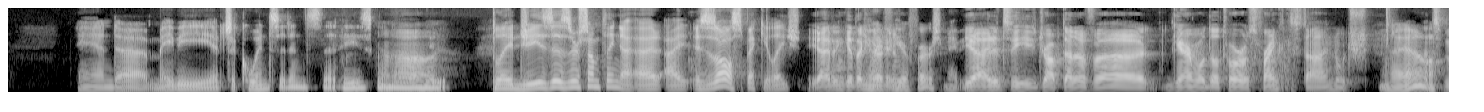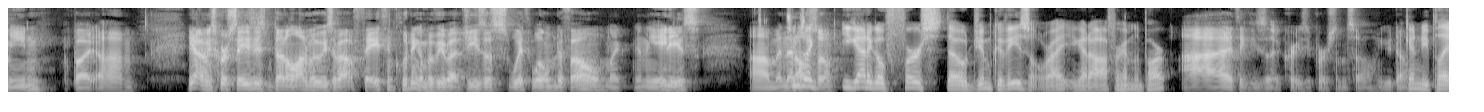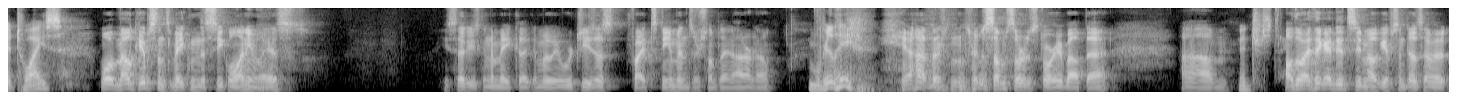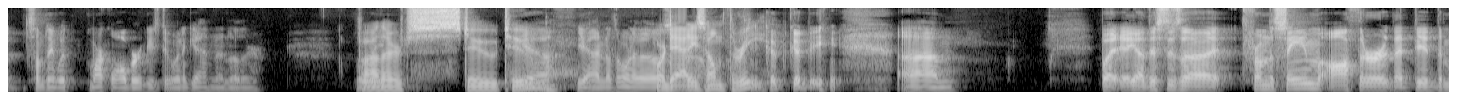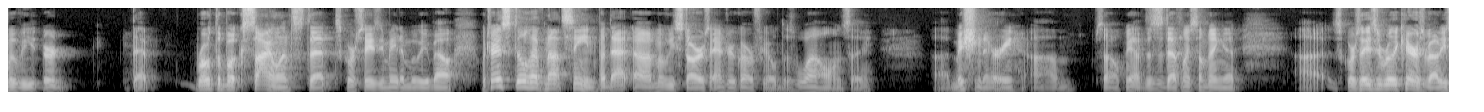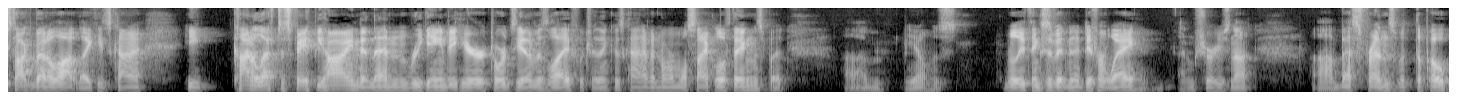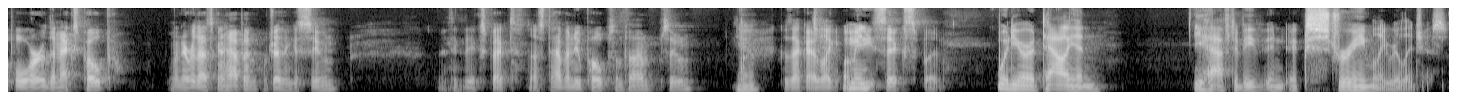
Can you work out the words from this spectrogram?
And uh, maybe it's a coincidence that he's going to play Jesus or something. I, I, I, this is all speculation. Yeah, I didn't get that You connection. here first, maybe. Yeah, I did see he dropped out of uh, Guillermo del Toro's Frankenstein, which Yeah. that's mean. But um, yeah, I mean, Scorsese's done a lot of movies about faith, including a movie about Jesus with Willem Dafoe, like in the '80s. Um, and then Seems also, like you got to go first, though. Jim Caviezel, right? You got to offer him the part. I think he's a crazy person, so you don't. Can he play it twice? well, Mel Gibson's making the sequel, anyways. He said he's going to make like a movie where Jesus fights demons or something. I don't know. Really Yeah, there's, there's some sort of story about that. Um, interesting. although I think I did see Mel Gibson does have a, something with Mark Wahlberg. He's doing again another. Father Stu two, Yeah, yeah, another one of those. or Daddy's Home three. Could could be. Um, but yeah, this is uh, from the same author that did the movie or that wrote the book Silence that Scorsese made a movie about, which I still have not seen. But that uh, movie stars Andrew Garfield as well as a uh, missionary. Um, so yeah, this is definitely something that uh, Scorsese really cares about. He's talked about a lot. Like he's kind of he kind of left his faith behind and then regained it here towards the end of his life, which I think is kind of a normal cycle of things. But um, you know, is, really thinks of it in a different way. I'm sure he's not uh, best friends with the Pope or the next Pope, whenever that's going to happen, which I think is soon. I think they expect us to have a new Pope sometime soon Yeah. because that guy's like I mean- 86. But When you're Italian, you have to be extremely religious.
